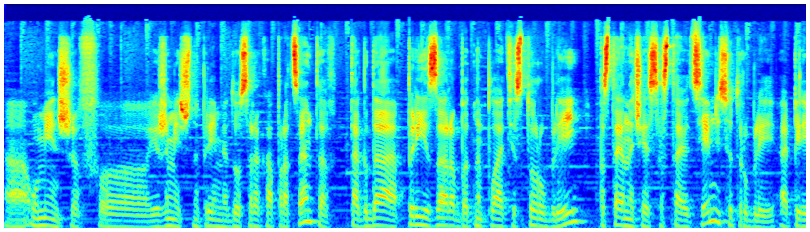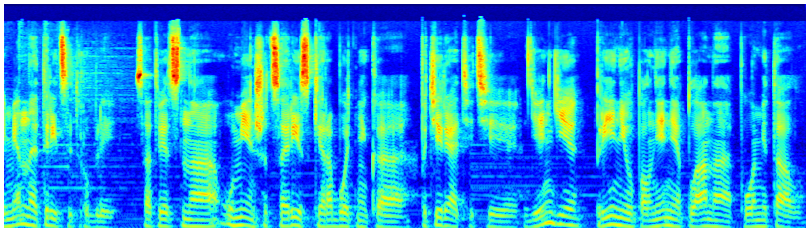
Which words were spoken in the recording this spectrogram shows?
а, уменьшив э, ежемесячную премию до 40%, тогда при заработной плате 100 рублей постоянная часть составит 70 рублей, а переменная 30 рублей. Соответственно, уменьшатся риски работника потерять эти деньги при невыполнении плана по металлу.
